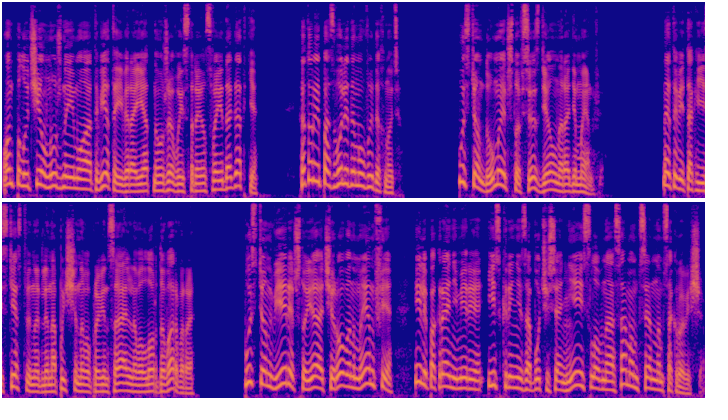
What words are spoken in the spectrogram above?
Он получил нужные ему ответы и, вероятно, уже выстроил свои догадки, которые позволят ему выдохнуть. Пусть он думает, что все сделано ради Мэнфи. Это ведь так естественно для напыщенного провинциального лорда-варвара. Пусть он верит, что я очарован Мэнфи, или, по крайней мере, искренне забочусь о ней, словно о самом ценном сокровище.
